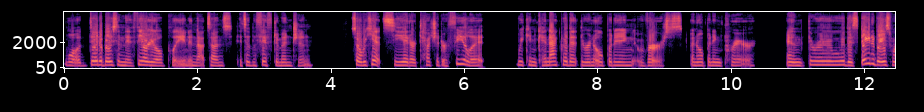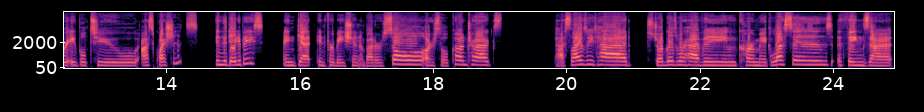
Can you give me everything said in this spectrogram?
well, a database in the ethereal plane in that sense. It's in the fifth dimension. So we can't see it or touch it or feel it, we can connect with it through an opening verse, an opening prayer. And through this database, we're able to ask questions in the database and get information about our soul, our soul contracts, past lives we've had, struggles we're having, karmic lessons, things that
